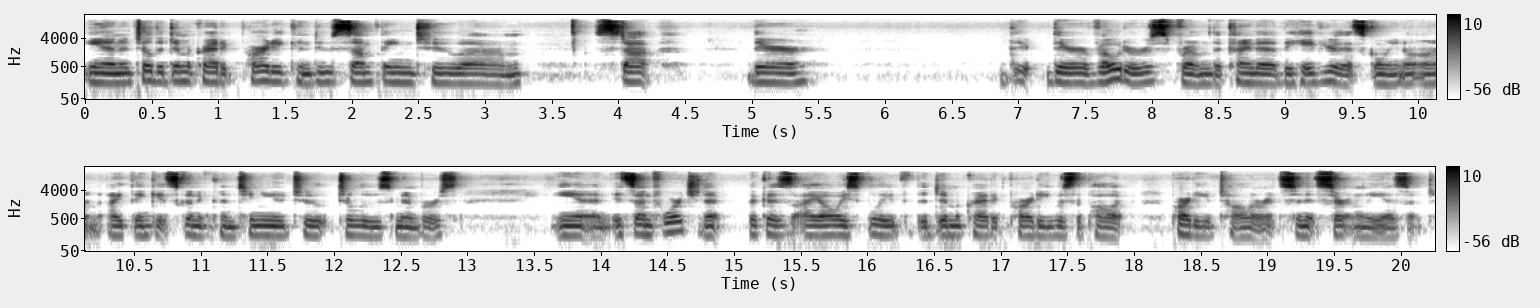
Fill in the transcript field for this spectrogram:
And until the Democratic Party can do something to um, stop their their, their voters from the kind of behavior that's going on, I think it's going to continue to, to lose members. And it's unfortunate because I always believed that the Democratic Party was the party of tolerance, and it certainly isn't.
